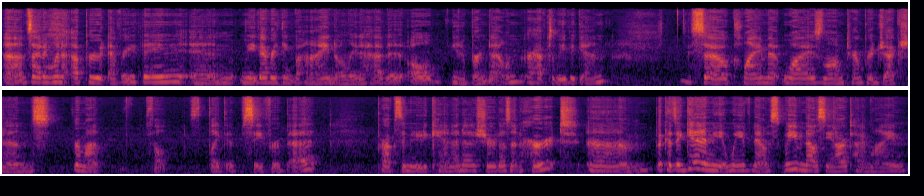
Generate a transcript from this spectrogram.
um, so I didn't want to uproot everything and leave everything behind, only to have it all you know burned down or have to leave again. So climate-wise, long-term projections, Vermont felt like a safer bet. Proximity to Canada sure doesn't hurt um, because again, we've now we've now seen our timeline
